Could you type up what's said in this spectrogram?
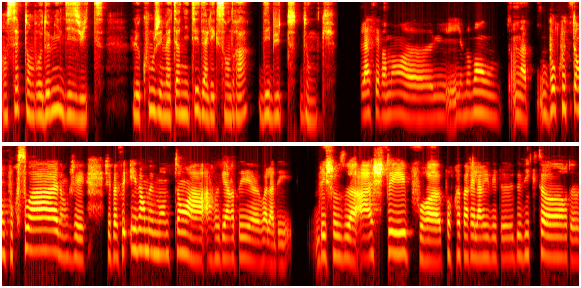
En septembre 2018, le congé maternité d'Alexandra débute donc. Là, c'est vraiment euh, le moment où on a beaucoup de temps pour soi. Donc, j'ai passé énormément de temps à, à regarder, euh, voilà, des des choses à acheter pour euh, pour préparer l'arrivée de, de, Victor. De,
